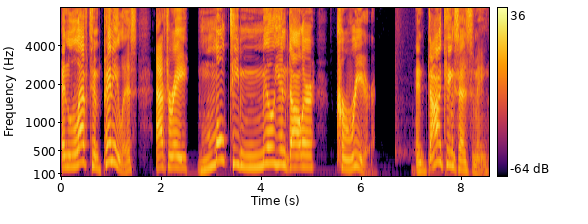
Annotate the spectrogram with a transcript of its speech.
and left him penniless after a multi million dollar career? And Don King says to me,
